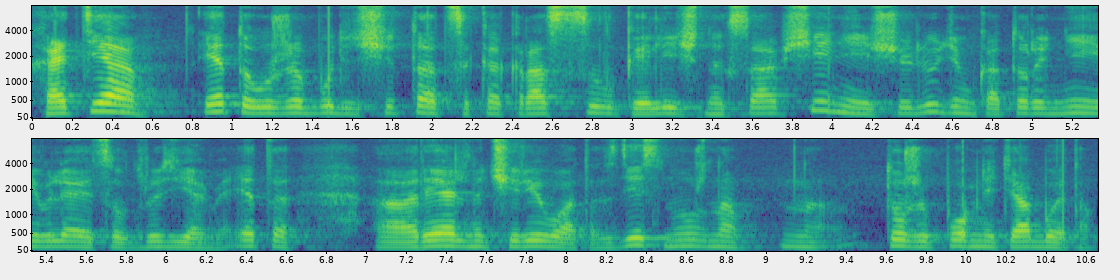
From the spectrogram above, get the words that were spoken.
Хотя это уже будет считаться как рассылкой личных сообщений еще людям, которые не являются друзьями. Это а, реально чревато. Здесь нужно тоже помнить об этом.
